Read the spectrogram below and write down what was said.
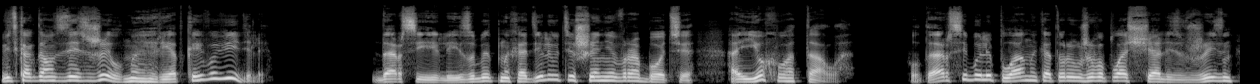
ведь когда он здесь жил, мы редко его видели». Дарси и Элизабет находили утешение в работе, а ее хватало. У Дарси были планы, которые уже воплощались в жизнь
